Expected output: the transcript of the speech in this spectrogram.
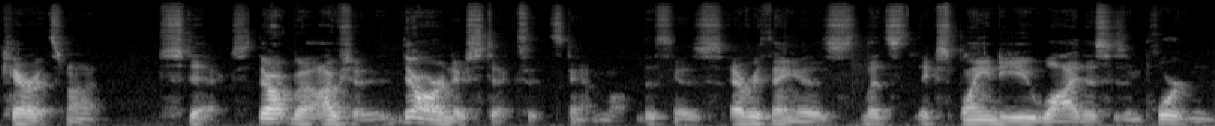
carrots, not sticks. There are, well, I should, there are no sticks at Stanton Law. This is, everything is, let's explain to you why this is important.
